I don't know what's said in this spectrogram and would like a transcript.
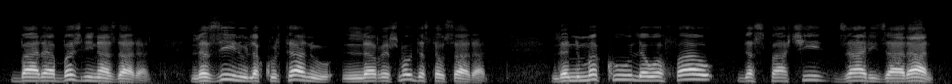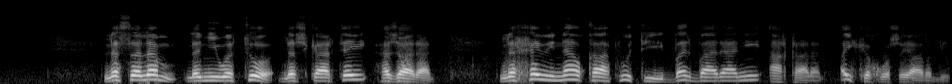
بارە بەژنی نازداران. لە زین و لە کورتان و لە ڕێشمە و دەستەوساران. لە نمەک و لە وەفا و دەستپاچی جاری جاران. لە سەلەم، لە نیوە تۆ، لە شکارتەی هەژاران. لە خەوی ناو قاپووتی بەر بارانی ئاقاران. ئەی کە خۆشە یاڕەبی.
